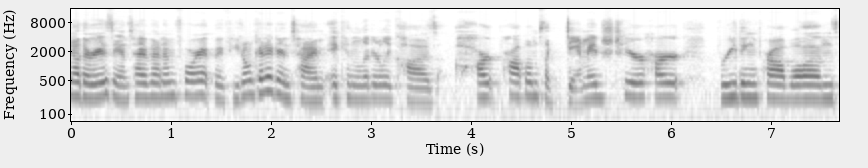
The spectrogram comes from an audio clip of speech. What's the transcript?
Now, there is anti venom for it, but if you don't get it in time, it can literally cause heart problems, like damage to your heart, breathing problems,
